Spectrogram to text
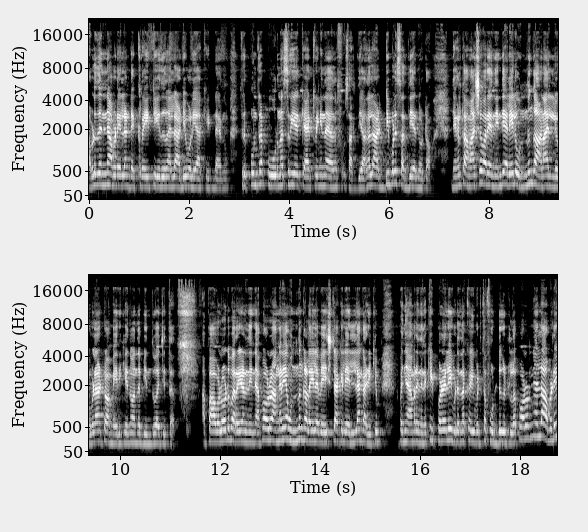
അവൾ തന്നെ അവിടെ എല്ലാം ഡെക്കറേറ്റ് ചെയ്ത് നല്ല അടിപൊളിയാക്കിയിട്ടുണ്ടായിരുന്നു. തൃപ്പൂണിത്തുറ പൂർണശ്രീ കാറ്ററിംഗിൽ നിന്നായിരുന്നു സദ്യ. നല്ല അടിപൊളി സദ്യ ആയിരുന്നു കേട്ടോ ഞങ്ങൾ തമാശ പറയാം നിന്റെ ഇലയിൽ ഒന്നും കാണാനില്ല. ഇവളാട്ടോ അമേരിക്കയിൽ നിന്ന് വന്ന ബിന്ദു അജിത്ത്. അപ്പോൾ അവളോട് പറയാണ് നിന്നെ. അപ്പോൾ അവൾ അങ്ങനെ ഒന്നും കളയില്ല വേസ്റ്റ് ആക്കില്ല എല്ലാം കഴിക്കും. അപ്പോൾ ഞാൻ പറയും നിനക്ക് ഇപ്പോഴല്ലേ ഇവിടെ നിന്നൊക്കെ ഇവിടുത്തെ ഫുഡ് കിട്ടുള്ളൂ? അപ്പോൾ അവൾ പറഞ്ഞാൽ അവിടെ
